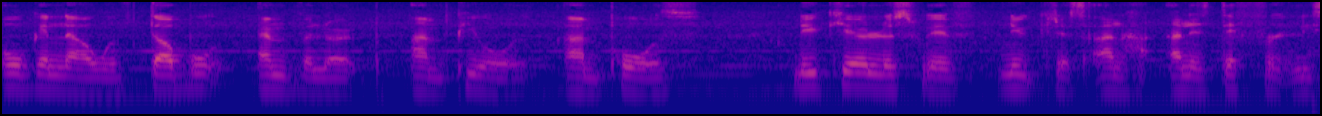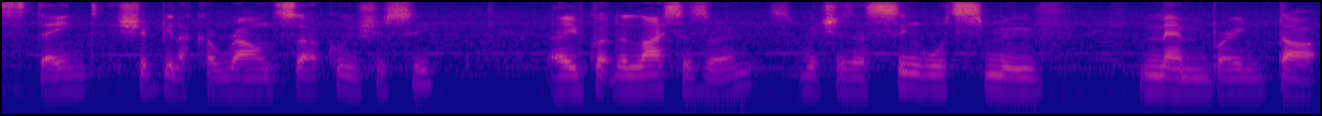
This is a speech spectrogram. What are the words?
organelle with double envelope and pores and pores nucleolus with nucleus and, and is differently stained. It should be like a round circle you should see. Uh, you've got the lysosomes, which is a single smooth membrane dart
